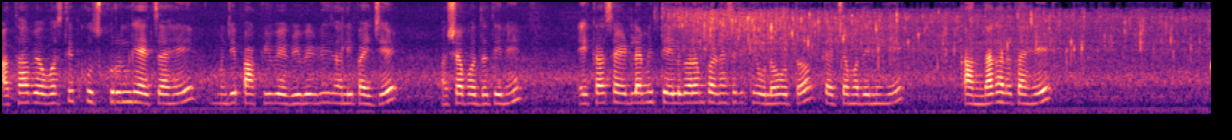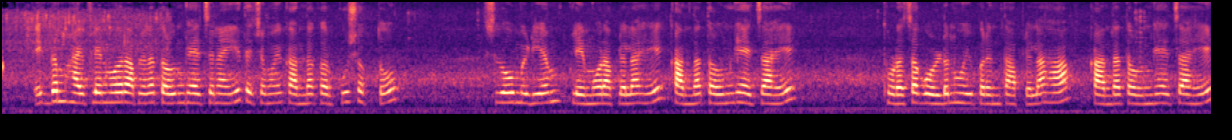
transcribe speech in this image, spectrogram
आता व्यवस्थित कुसकुरून घ्यायचं आहे. म्हणजे पाकळी वेगळी वेगळी झाली पाहिजे. अशा पद्धतीने एका साईडला मी तेल गरम करण्यासाठी ठेवलं होतं. त्याच्यामध्ये मी हे कांदा घालत आहे. एकदम हाय फ्लेमवर आपल्याला तळून घ्यायचं नाही. त्याच्यामुळे कांदा करपू शकतो. स्लो मिडियम फ्लेमवर आपल्याला हे कांदा तळून घ्यायचा आहे. थोडासा गोल्डन होईपर्यंत आपल्याला हा कांदा तळून घ्यायचा आहे.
